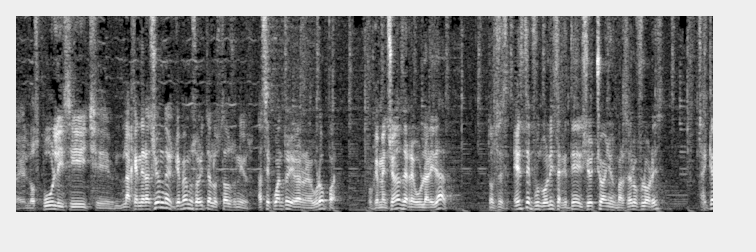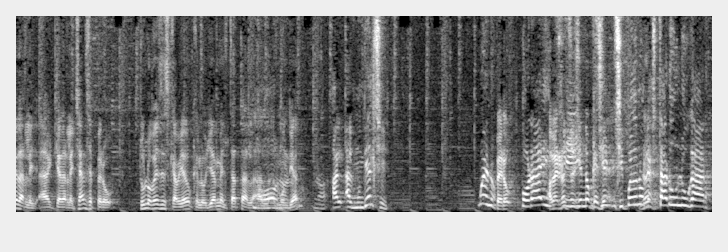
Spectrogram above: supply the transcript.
eh, los Pulisic, eh, la generación de que vemos ahorita en los Estados Unidos, ¿hace cuánto llegaron a Europa? Porque mencionas de regularidad. Entonces, este futbolista que tiene 18 años, Marcelo Flores, hay que darle, hay que darle chance, pero ¿tú lo ves descabellado que lo llame el Tata al, No, al no, Mundial? no, no. Al, al mundial sí. Bueno, Pero, por ahí. a ver, no estoy diciendo que sea- Si puede uno gastar un lugar,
